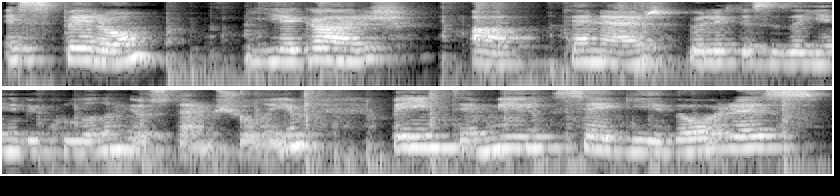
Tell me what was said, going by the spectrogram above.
espero llegar a tener böylelikle size yeni bir kullanım göstermiş olayım. 20 mil seguidores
